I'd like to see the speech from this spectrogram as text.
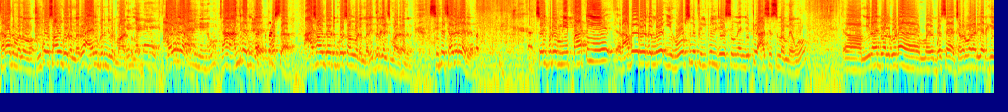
తర్వాత మనం ఇంకో సాంగ్ కూడా ఉన్నారు ఆయన గురించి కూడా మాట్లాడుతున్నాం ఎందుకంటే చౌదరి గారు. నేను. అందుకే వస్తా. ఆ సాంగ్ తోటి ఇంకో సాంగ్ కూడా ఉన్నారు ఇద్దరు కలిసి మాట్లాడుతున్నారు చౌదరి గారు. సో ఇప్పుడు మీ పార్టీ రాబోయే రోజుల్లో ఈ హోప్స్ని ఫిల్ఫిల్ చేస్తుందని చెప్పి ఆశిస్తున్నాం మేము. మీలాంటి వాళ్ళు కూడా మ- బహుశా చంద్రబాబు నాయుడు గారికి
